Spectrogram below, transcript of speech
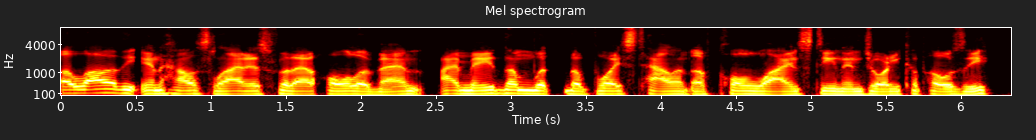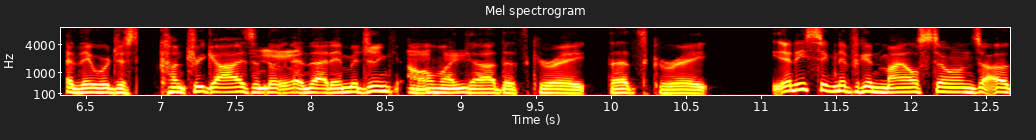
A lot of the in-house liners for that whole event, I made them with the voice talent of Cole Weinstein and Jordan Capozzi. And they were just country guys in, the, Yeah. in that imaging. Oh my God, that's great. That's great. Any significant milestones? Uh,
